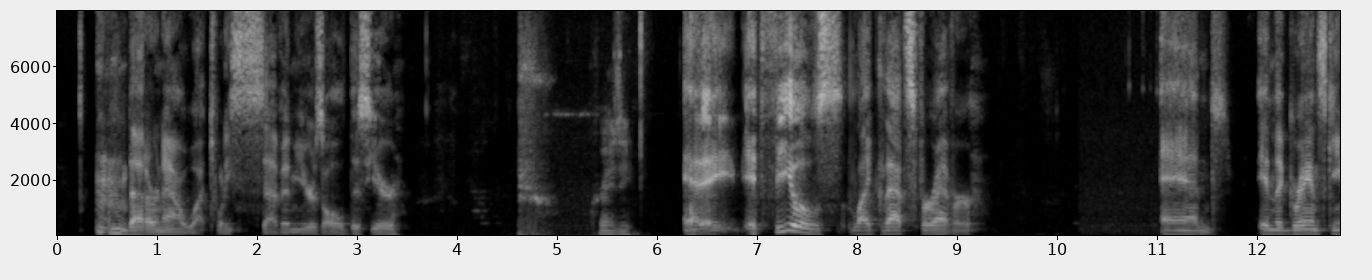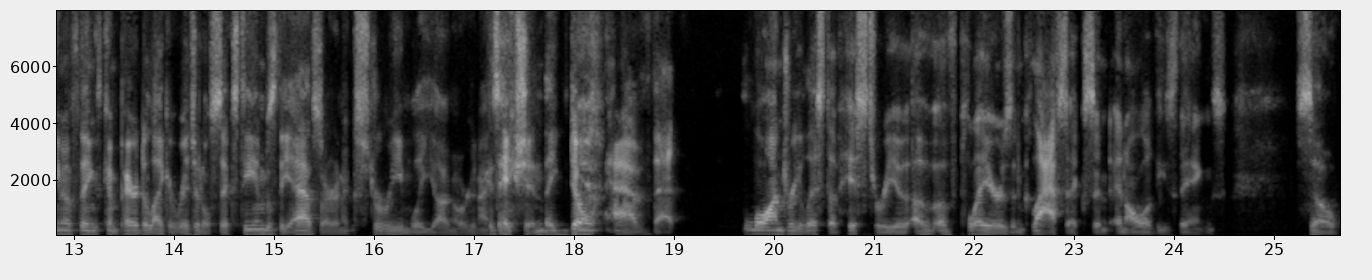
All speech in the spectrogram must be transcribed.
that are now what 27 years old this year. Crazy. It, it feels like that's forever and in the grand scheme of things, compared to like original six teams, the Avs are an extremely young organization. They don't have that laundry list of history of, of players and classics and, and all of these things. So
